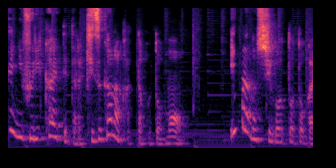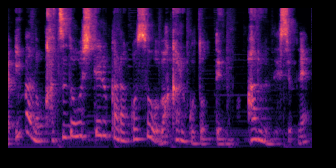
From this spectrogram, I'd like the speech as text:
前に振り返ってたら気づかなかったことも今の仕事とか今の活動をしてるからこそ分かることっていうのもあるんですよね。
